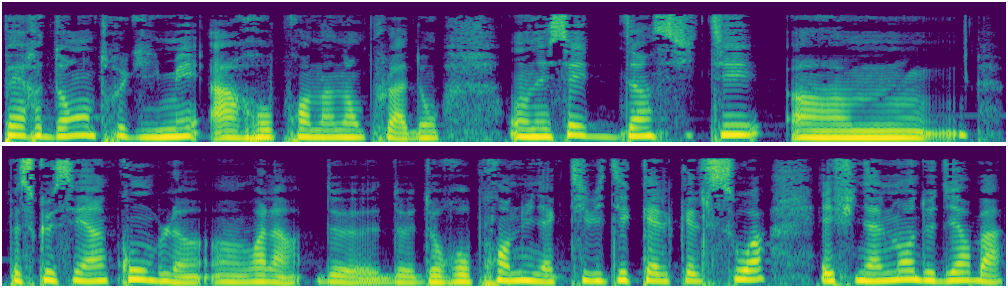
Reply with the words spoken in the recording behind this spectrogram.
perdant entre guillemets à reprendre un emploi. Donc on essaye d'inciter parce que c'est un comble hein, voilà de, de, de, reprendre une activité quelle qu'elle soit et finalement de dire bah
